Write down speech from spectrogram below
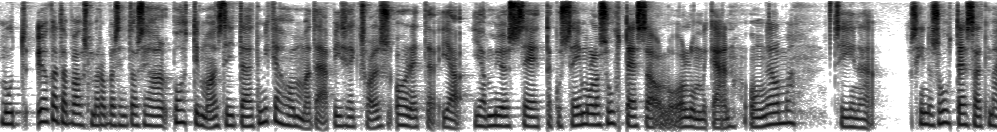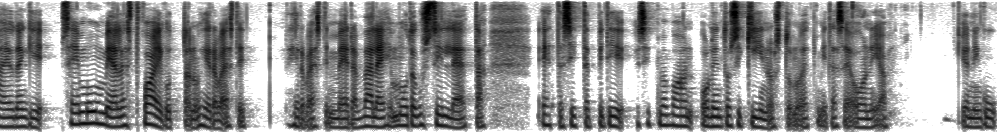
Mutta joka tapauksessa mä rupesin tosiaan pohtimaan sitä, että mikä homma tämä biseksuaalisuus on. Että, ja, ja myös se, että kun se ei mulla suhteessa ollut, ollut mikään ongelma siinä, siinä suhteessa, että mä jotenkin, se ei mun mielestä vaikuttanut hirveästi, hirveästi meidän väleihin muuta kuin silleen, että, että sitten piti, sitten mä vaan olin tosi kiinnostunut, että mitä se on ja, ja niin kuin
